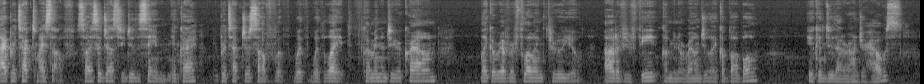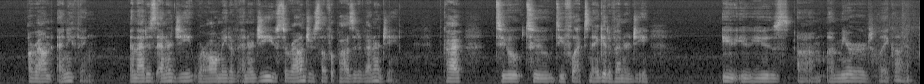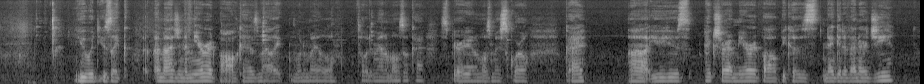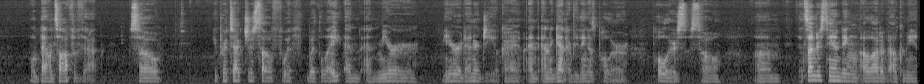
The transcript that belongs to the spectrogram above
I protect myself. So I suggest you do the same, okay? You protect yourself with, with, with light coming into your crown like a river flowing through you, out of your feet, coming around you like a bubble. You can do that around your house, around anything. And that is energy. We're all made of energy. You surround yourself with positive energy, okay? to to deflect negative energy you you use um, a mirrored like uh, you would use like imagine a mirrored ball okay as my like one of my little totem animals okay spirit animals my squirrel okay uh, you use picture a mirrored ball because negative energy will bounce off of that so you protect yourself with with light and and mirror mirrored energy okay and and again everything is polar polars. So um, it's understanding a lot of alchemy,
